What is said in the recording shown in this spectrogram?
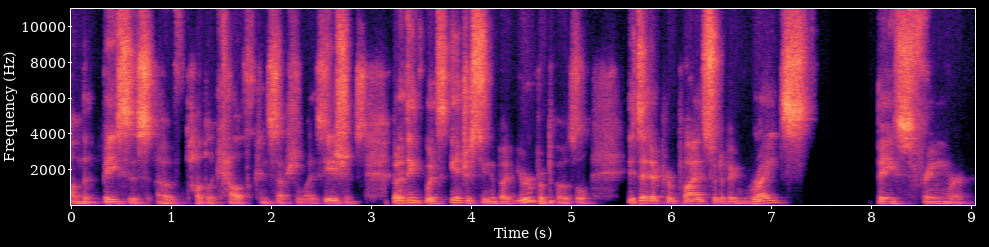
on the basis of public health conceptualizations. But I think what's interesting about your proposal is that it provides sort of a rights-based framework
